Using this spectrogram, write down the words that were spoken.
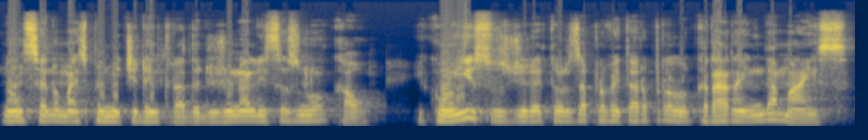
não sendo mais permitida a entrada de jornalistas no local. E com isso, os diretores aproveitaram para lucrar ainda mais.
